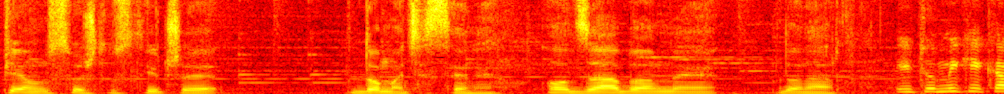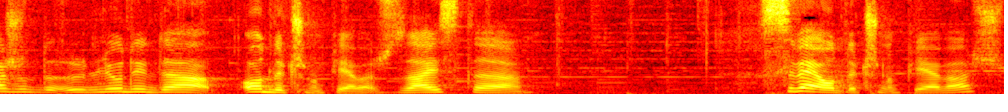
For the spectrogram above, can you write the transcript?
pjevam sve što se tiče domaće scene, od zabavne do narodne. I to Miki kažu ljudi da odlično pjevaš, zaista sve odlično pjevaš.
